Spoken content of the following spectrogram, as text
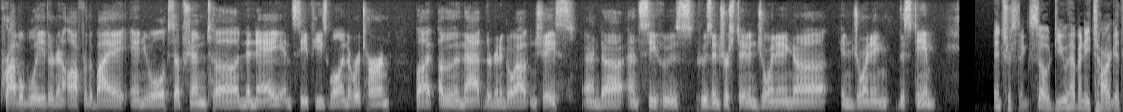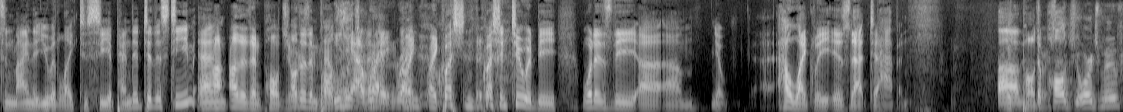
probably they're going to offer the biannual exception to Nene and see if he's willing to return. But other than that, they're going to go out and chase and uh, and see who's who's interested in joining uh, in joining this team. Interesting. So, do you have any targets in mind that you would like to see appended to this team? And uh, other than Paul George, other than Paul, George. yeah, right, right. Like, like question question two would be, what is the uh, um, you know, how likely is that to happen? Um, Paul the Paul George move.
